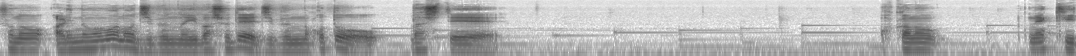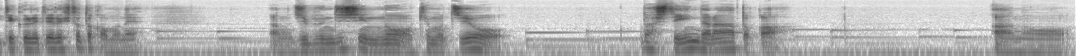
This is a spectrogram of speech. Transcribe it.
そのありのままの自分の居場所で自分のことを出して他のね聞いてくれてる人とかもねあの自分自身の気持ちを出していいんだなとかあの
